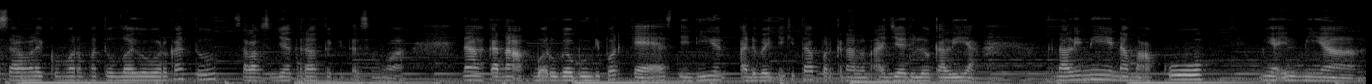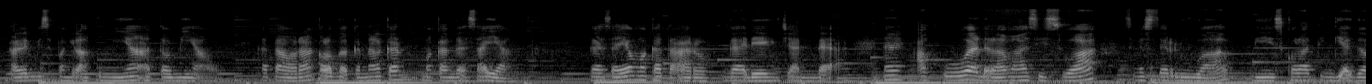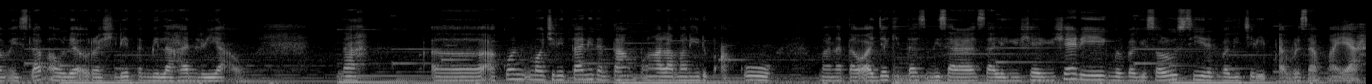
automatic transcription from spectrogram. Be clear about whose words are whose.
Speaker 1: Assalamualaikum warahmatullahi wabarakatuh. Salam sejahtera untuk kita semua. Nah, karena aku baru gabung di podcast Jadi ada baiknya kita perkenalan aja dulu kali ya. Kenalin nih, nama aku Mia Ilmia. Kalian bisa panggil aku Mia atau Miau. Kata orang kalau nggak kenal kan maka nggak sayang. Gak sayang maka ta'aruf Gak ada yang canda. Nah, aku adalah mahasiswa semester 2 di Sekolah Tinggi Agama Islam Aulia Urasyidin Tembilahan Riau. Nah, uh, aku mau cerita nih tentang pengalaman hidup aku. Mana tahu aja kita bisa saling sharing-sharing, berbagi solusi dan bagi cerita bersama ya.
